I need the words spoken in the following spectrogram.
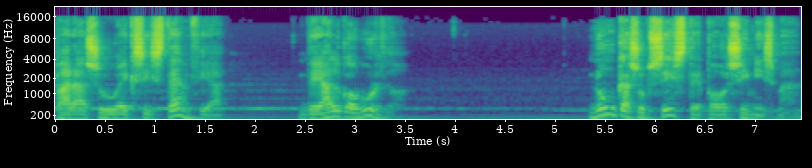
para su existencia de algo burdo, nunca subsiste por sí misma.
